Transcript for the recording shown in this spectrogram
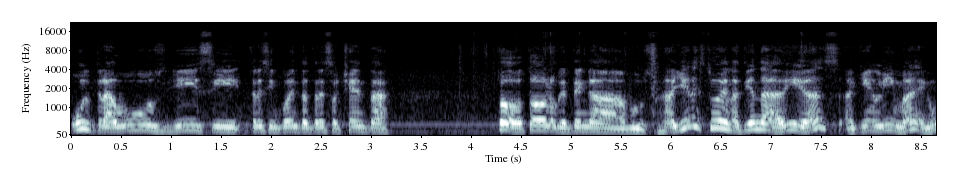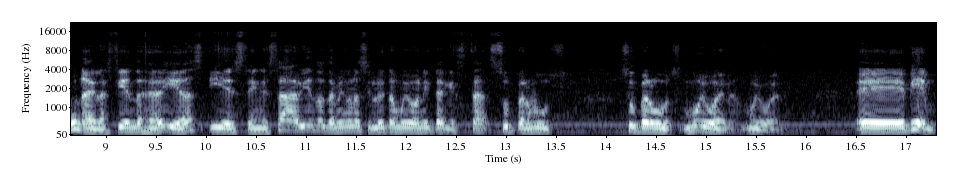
Ultra Boost, Yeezy, 350, 380, todo, todo lo que tenga Boost. Ayer estuve en la tienda de Adidas, aquí en Lima, en una de las tiendas de Adidas, y este, estaba viendo también una silueta muy bonita que está Super Boost. Super Boost, muy buena, muy buena. Eh, bien,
